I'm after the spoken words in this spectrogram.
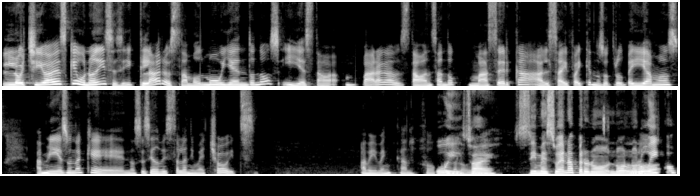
lo chiva es que uno dice, sí, claro, estamos moviéndonos y esta vara está avanzando más cerca al sci-fi que nosotros veíamos. A mí es una que, no sé si has visto el anime Choice. A mí me encantó Uy. Sí me suena, pero no, no, no lo ubico.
